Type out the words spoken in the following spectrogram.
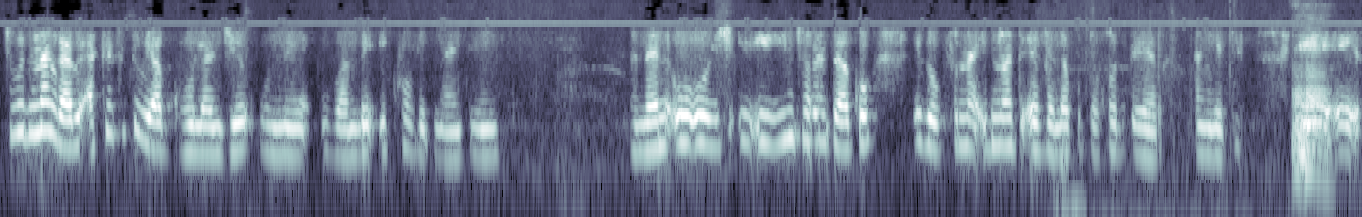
Kusho ukuthi nangabe akhe sithi uyagula nje une ubambe i-covid-19 and then u- u- i- i- i-insurance yakho izokufuna incwadi evela kudokotera angithi eh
